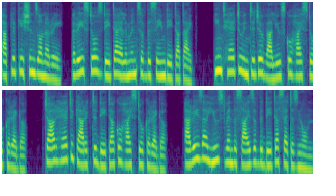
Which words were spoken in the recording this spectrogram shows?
Applications on array. Array stores data elements of the same data type. int है to integer values को high store करेगा. char है to character data को high store करेगा. Arrays are used when the size of the data set is known.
